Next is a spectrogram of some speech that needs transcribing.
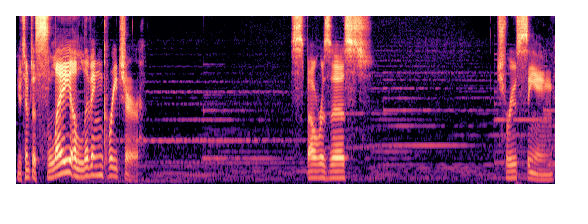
You attempt to slay a living creature. Spell resist. True seeing.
